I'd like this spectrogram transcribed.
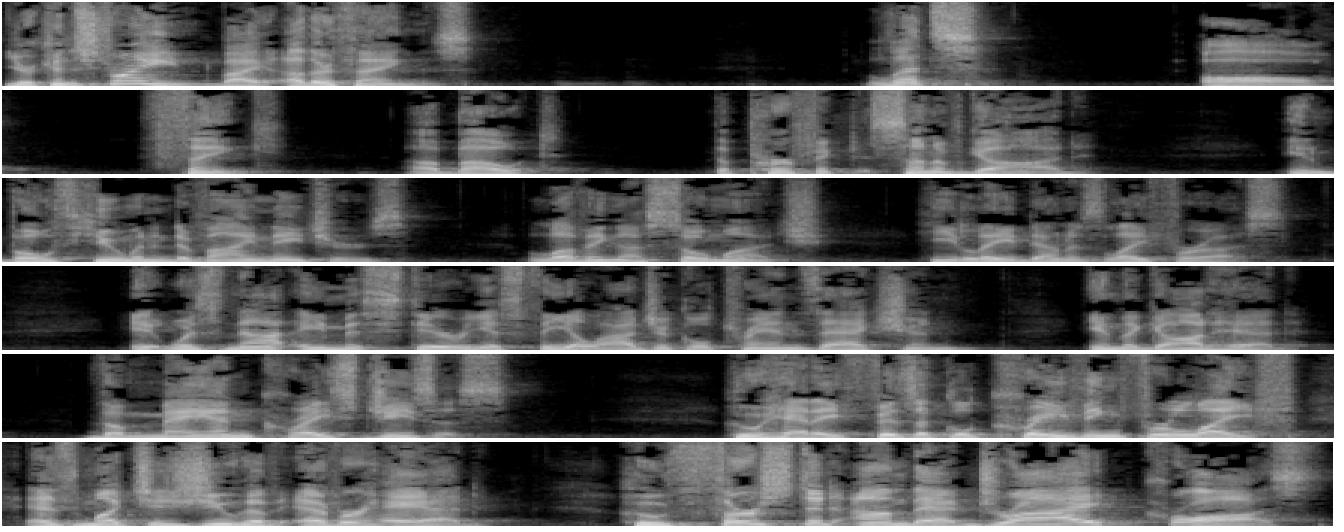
You're constrained by other things. Let's all think about the perfect Son of God in both human and divine natures, loving us so much he laid down his life for us. It was not a mysterious theological transaction in the Godhead. The man Christ Jesus, who had a physical craving for life as much as you have ever had, who thirsted on that dry cross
